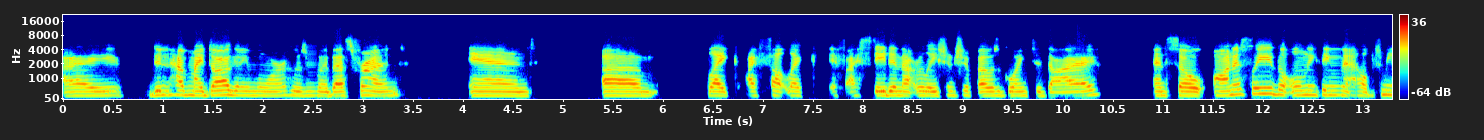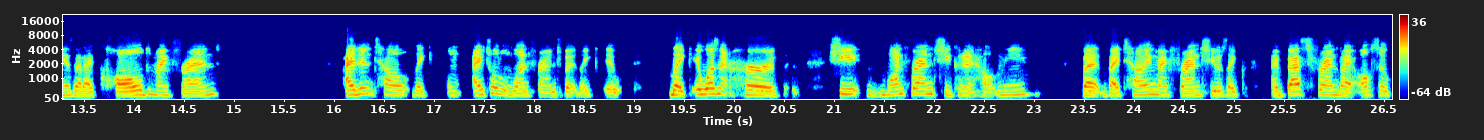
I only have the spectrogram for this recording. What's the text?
I didn't have my dog anymore, who's my best friend, and um, like I felt like if I stayed in that relationship, I was going to die. And so honestly, the only thing that helped me is that I called my friend. I didn't tell like I told one friend, but like it like it wasn't her. She one friend she couldn't help me, but by telling my friend, she was like my best friend, but I also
